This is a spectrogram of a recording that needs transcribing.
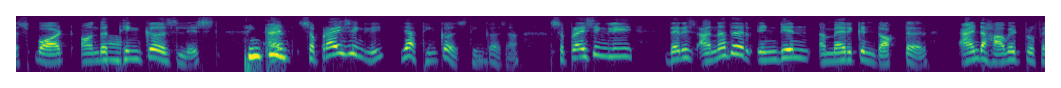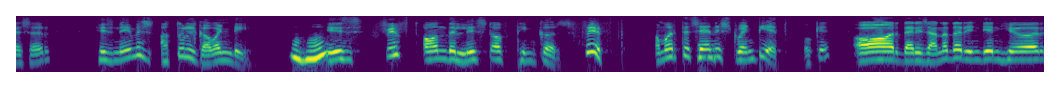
spot on the ah. thinkers list. Thinkers. And surprisingly, yeah, thinkers, thinkers. Huh? Surprisingly, there is another Indian American doctor and a Harvard professor. His name is Atul Gawande mm-hmm. is fifth on the list of thinkers. Fifth. Amartya Sen is 20th, okay? Or there is another Indian here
